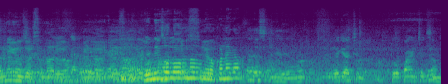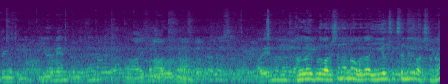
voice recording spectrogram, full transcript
ఎన్ని యూజర్స్ ఉన్నారు? రెండు యూజర్లు ఎవరు ఉన్నారు? నేను ఒక్కనేగా వచ్చింది. టూ పాయింట్ సిక్స్ సంథింగ్ వచ్చింది. యూనేమ్ యూనేమ్ ఐఫోన్ ఆర్ అదేంటన్నారు అలా ఇప్పుడు వర్షన్ అన్నావు కదా ఈఎల్ సిక్స్ అనేది వర్షనా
